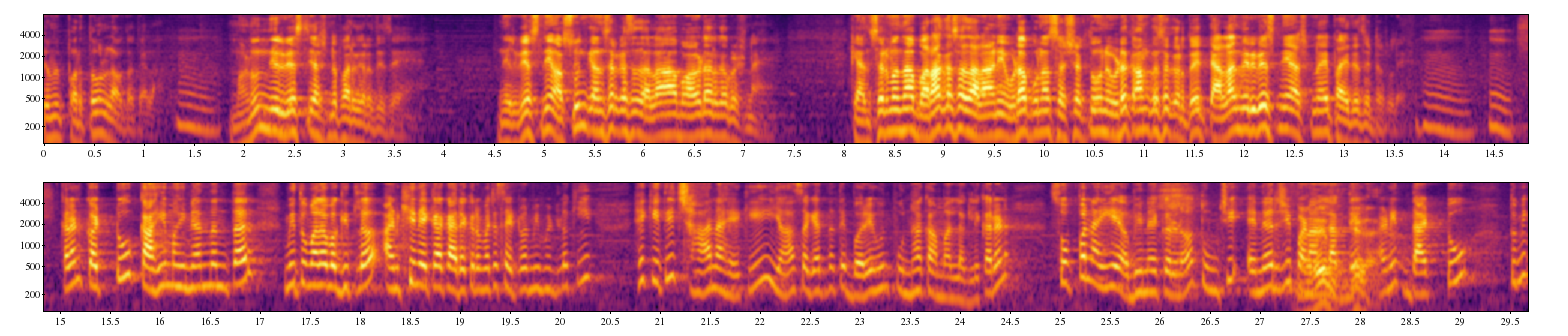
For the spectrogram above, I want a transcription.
तुम्ही परतवून लावता त्याला. म्हणून निर्व्यसनी असणं फार गरजेचं आहे. निर्व्यसनी असून कॅन्सर कसा झाला हा बावडारका प्रश्न आहे. कॅन्सरमधून हा बरा कसा झाला आणि एवढा पुन्हा सशक्त होऊन एवढं काम कसं करतोय त्याला निर्व्यसनी असणं हे फायद्याचं ठरलंय. हम्म. कारण कट्टू काही महिन्यांनंतर मी तुम्हाला बघितलं आणखीन एका कार्यक्रमाच्या सेटवर मी म्हटलं की हे किती छान आहे की या सगळ्यातनं ते बरे होऊन पुन्हा कामाला लागले. कारण सोपं नाहीये अभिनय करणं तुमची एनर्जी पणाला लागते म्हणजे? आणि दॅट टू तुम्ही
